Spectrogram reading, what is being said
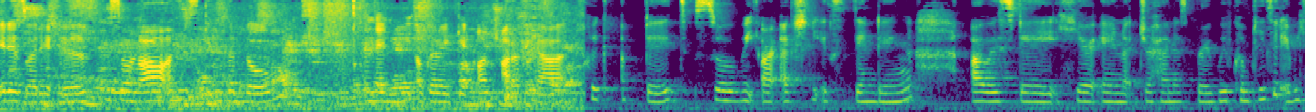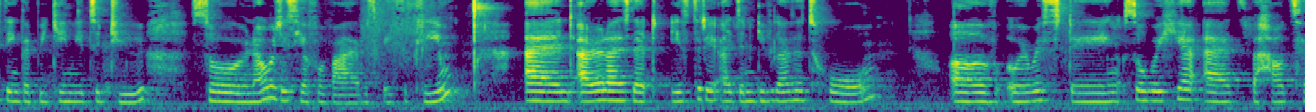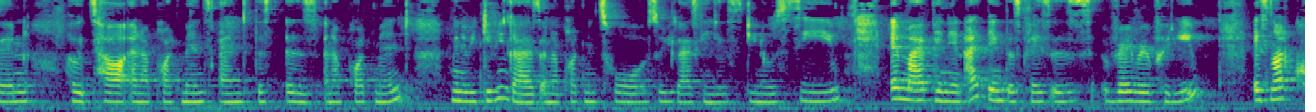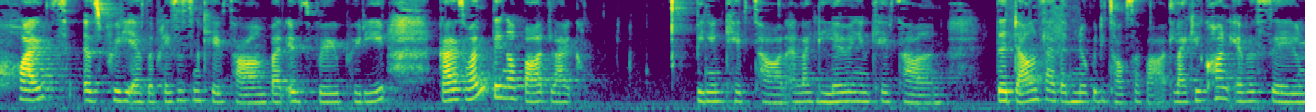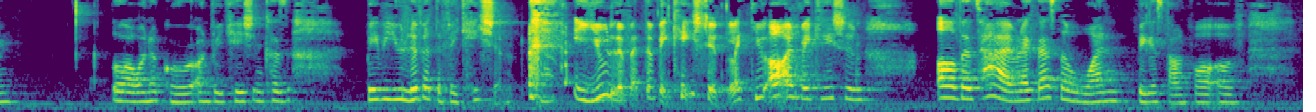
it is what it is. So now i'm just getting the bill and then we are gonna get on out of here. Quick update. So we are actually extending our stay here in johannesburg. We've completed everything that we came here to do. So now we're just here for vibes basically. And i realized that yesterday i didn't give you guys a tour of where we're staying. So we're here at the houghton hotel and apartments and this is an apartment. I'm to be giving you guys an apartment tour so you guys can just you know see. In my opinion i think this place is very very pretty. It's not quite as pretty as the places in cape town but it's very pretty. Guys one thing about like being in cape town and like living in cape town the downside that nobody talks about. Like you can't ever say oh i want to go on vacation because baby you live at the vacation. You live at the vacation. Like you are on vacation all the time. Like that's the one biggest downfall of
